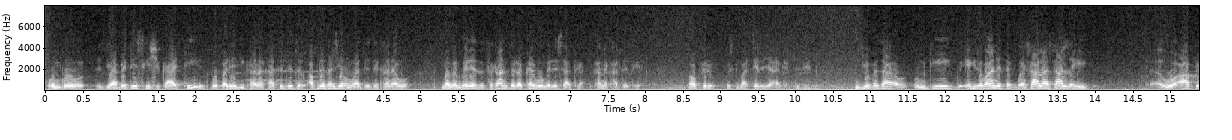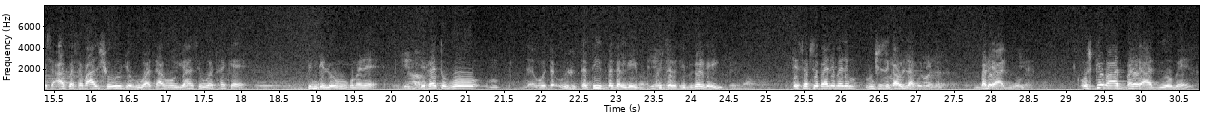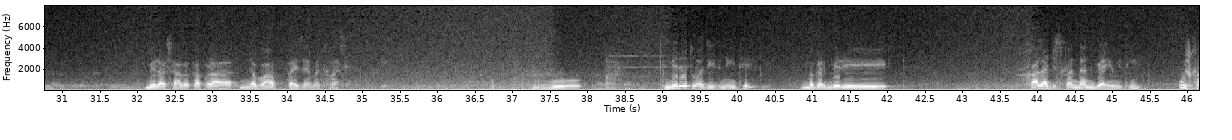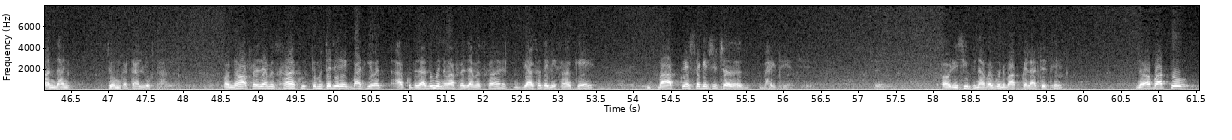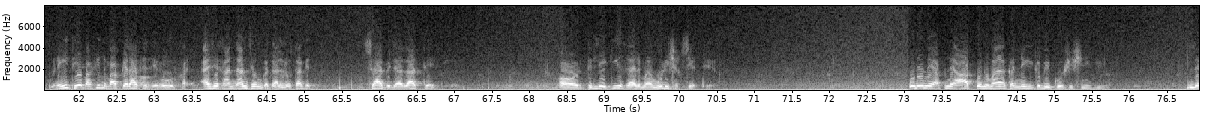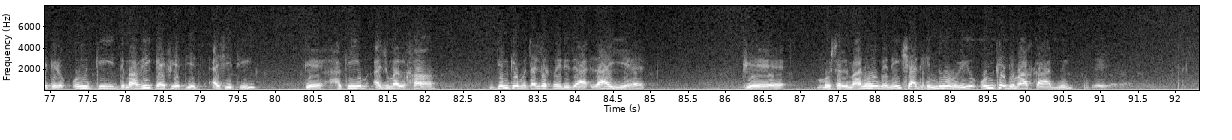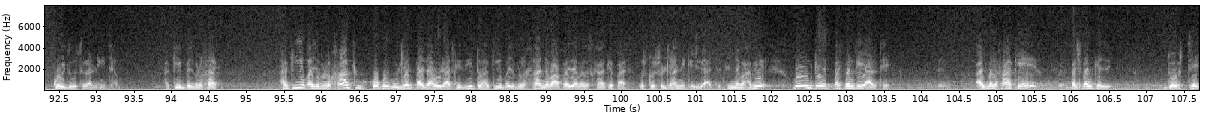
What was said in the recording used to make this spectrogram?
ان کو ذیابیٹیز کی شکایت تھی، وہ پرہیزی کھانا کھاتے تھے تو اپنے گھر سے منگواتے تھے کھانا وہ۔ مگر میرے دکان پہ رکھ کر وہ میرے ساتھ کھانا کھاتے تھے۔ اور پھر اس کے بعد چلے جایا کرتے تھے۔ یہ فضا، ان کی ایک زمانے تک سالہ سال رہی۔ وہ آپ کے آپ کا سوال شروع جو ہوا تھا وہ یہاں سے ہوا تھا کہ پن کے لوگوں کو میں نے دیکھا تو وہ ترتیب بدل گئی اس طرح سے بگڑ گئی کہ سب سے پہلے میں نے منشی ذکا اللہ کو دیکھا بڑے آدمیوں میں۔ اس کے بعد بڑے آدمیوں میں میرا سابقہ پڑا نواب فیض احمد خان سے۔ وہ میرے تو عزیز نہیں تھے مگر میری خالہ جس خاندان میں بیاہی ہوئی تھی، اس خاندان سے ان کا تعلق تھا۔ اور نواب فیض احمد خان کے متعلق ایک بات کی بات آپ کو بتا دوں میں نواب فیض احمد خان لیاقت علی خان کے باپ کے سگے سے بھائی تھے۔ اور اسی بنا پر وہ نواب کہلاتے تھے۔ نواب باپ تو نہیں تھے، باقی نواب کہلاتے تھے۔ وہ ایسے خاندان سے ان کا تعلق تھا کہ صاحب اجازات تھے اور دلی کی غیر معمولی شخصیت تھے۔ انہوں نے اپنے آپ کو نمایاں کرنے کی کبھی کوشش نہیں کی۔ لیکن ان کی دماغی کیفیت ایسی تھی کہ حکیم اجمل خان جن کے متعلق میری رائے یہ ہے کہ مسلمانوں میں نہیں شاید ہندوؤں میں بھی ان کے دماغ کا آدمی کوئی دوسرا نہیں تھا۔ حکیم اجمل خان۔ حکیم اجمل خان کو کوئی الجھن پیدا ہو جاتی تھی تو حکیم اجمل خان نواب فیض احمد خان کے پاس اس کو سلجھانے کے لیے آتے تھے۔ نوابی وہ ان کے بچپن کے یار تھے۔ اجمل خان کے بچپن کے دوست تھے۔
